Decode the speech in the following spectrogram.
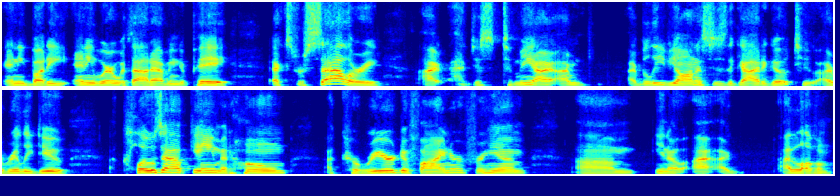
anybody anywhere without having to pay extra salary, I, I just to me, I, I'm I believe Giannis is the guy to go to. I really do. A closeout game at home, a career definer for him. Um, you know, I, I I love him.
